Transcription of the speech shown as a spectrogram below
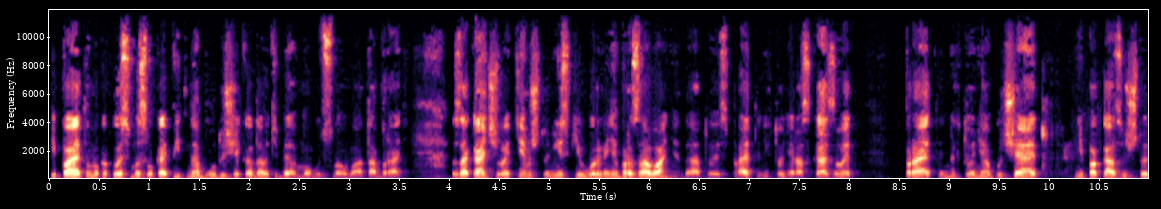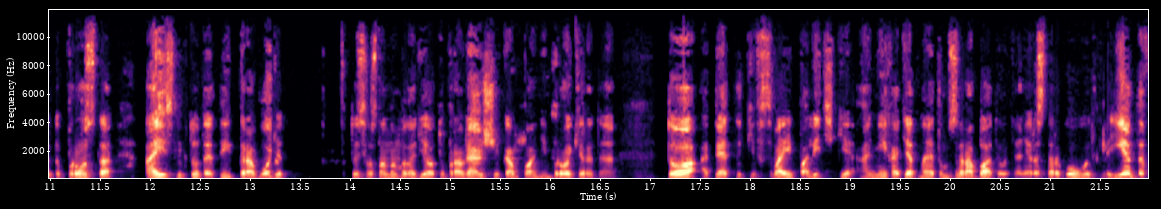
и поэтому какой смысл копить на будущее, когда у тебя могут снова отобрать, заканчивая тем, что низкий уровень образования, да, то есть про это никто не рассказывает, про это никто не обучает, не показывает, что это просто, а если кто-то это и проводит, то есть в основном это делают управляющие компании, брокеры, да, то опять-таки в своей политике они хотят на этом зарабатывать. Они расторговывают клиентов,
